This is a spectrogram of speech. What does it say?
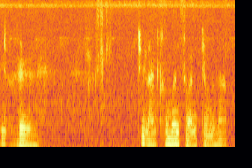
นี่คือที่ร้านคุมันสวนจุมราช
